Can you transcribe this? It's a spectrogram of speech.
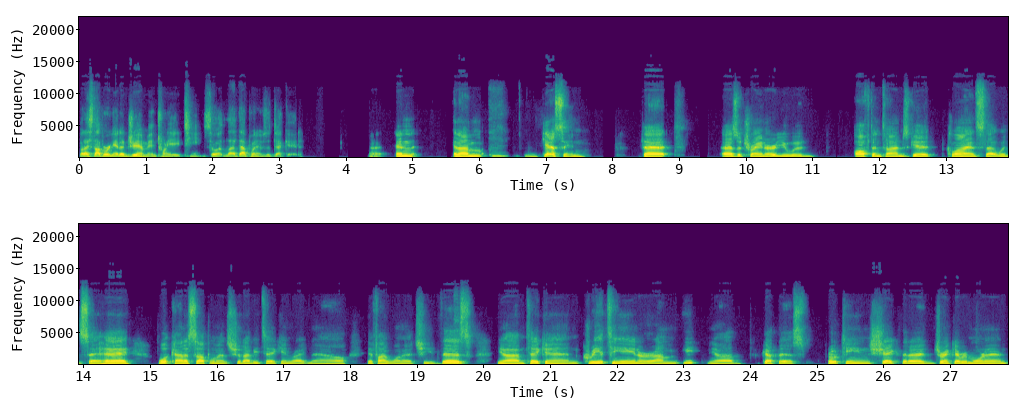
but I stopped working at a gym in 2018. So at, at that point, it was a decade. Uh, and and I'm guessing that as a trainer, you would oftentimes get clients that would say, "Hey, what kind of supplements should I be taking right now if I want to achieve this?" You know, I'm taking creatine, or I'm eat, you know, got this protein shake that I drink every morning.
